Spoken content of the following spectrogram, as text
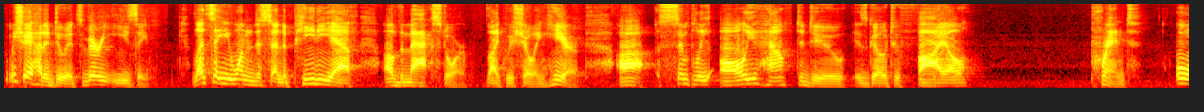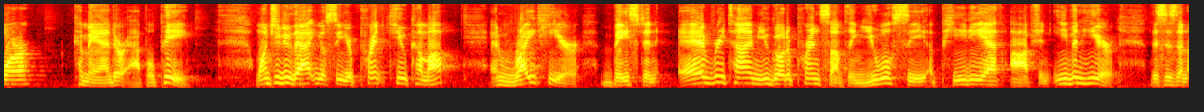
Let me show you how to do it. It's very easy. Let's say you wanted to send a PDF of the Mac store, like we're showing here. Uh, simply all you have to do is go to File, Print, or Command or Apple P. Once you do that, you'll see your print queue come up. And right here, based in every time you go to print something, you will see a PDF option. Even here, this is, an,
